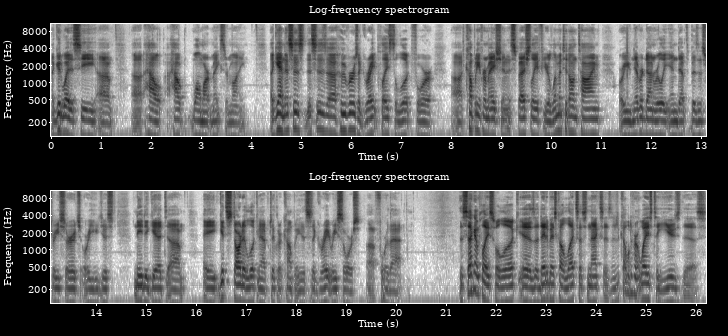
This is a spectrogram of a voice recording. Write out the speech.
a good way to see uh, uh, how how Walmart makes their money. Again, this is this is uh, Hoover's a great place to look for uh, company information, especially if you're limited on time or you've never done really in-depth business research, or you just need to get um, a get started looking at a particular company, this is a great resource uh, for that. The second place we'll look is a database called LexisNexis. There's a couple different ways to use this.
